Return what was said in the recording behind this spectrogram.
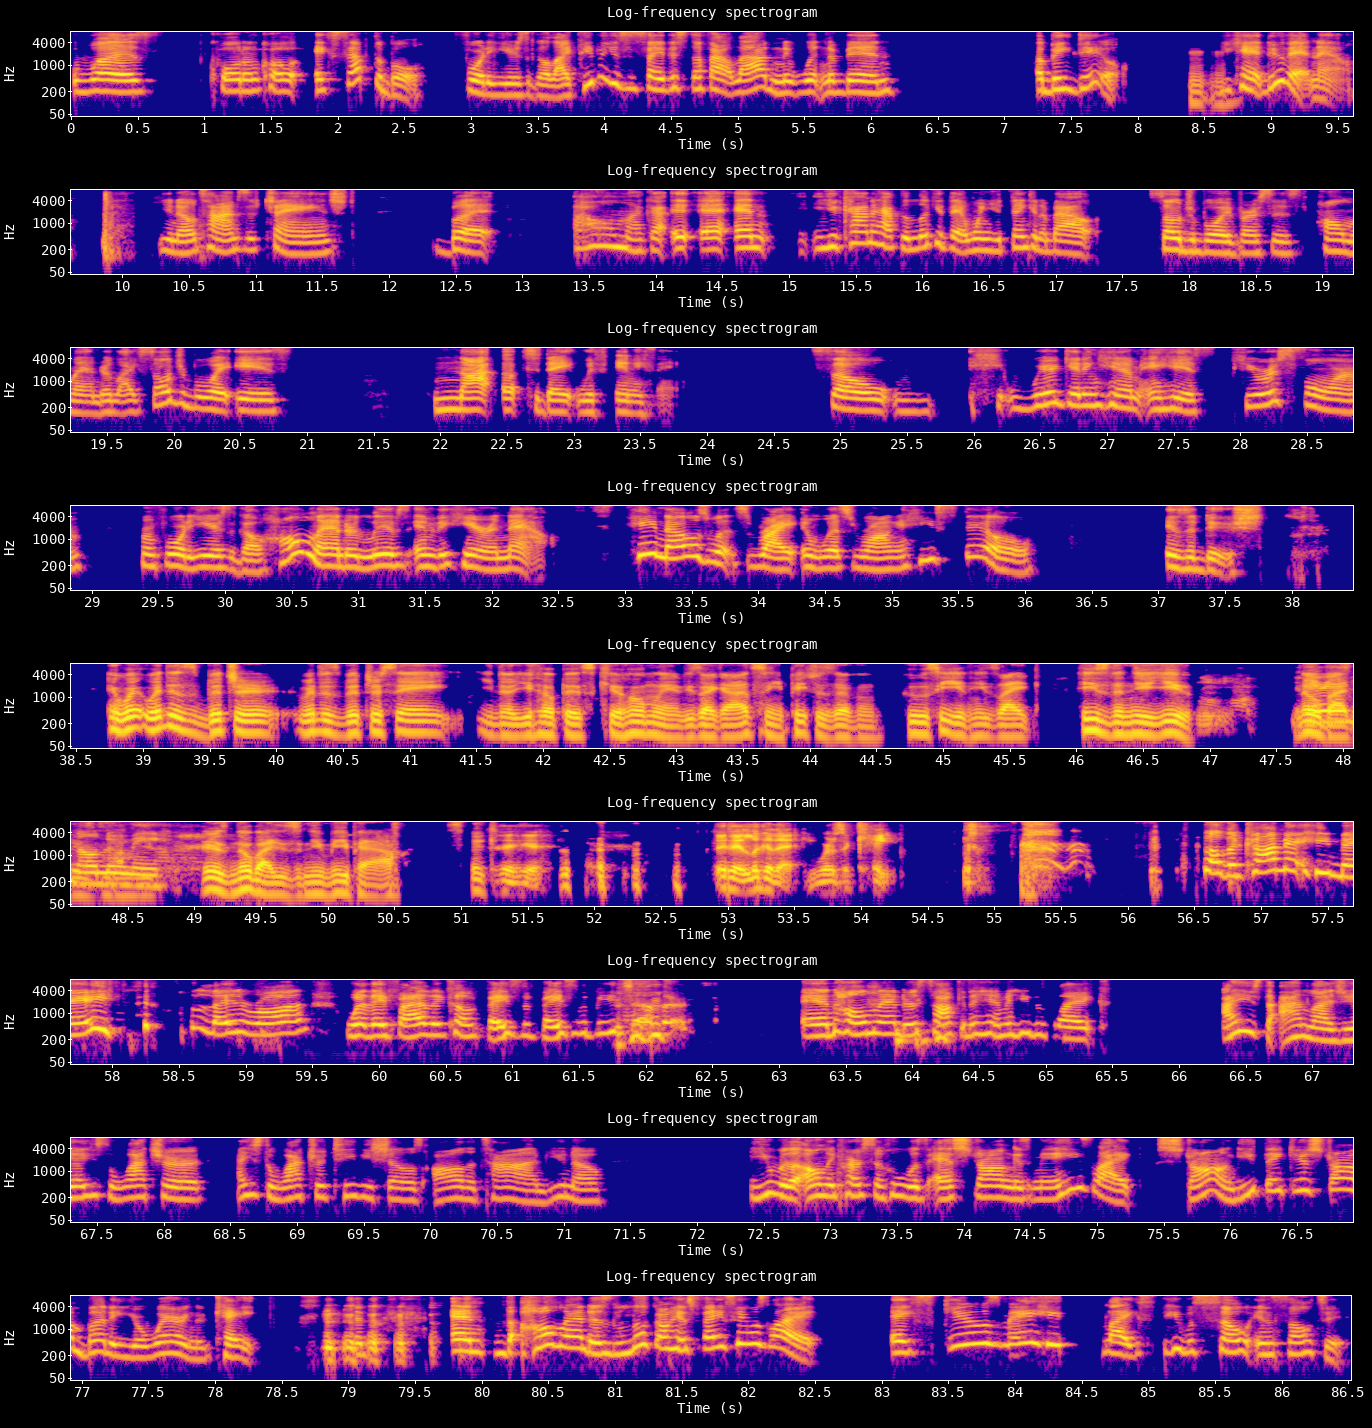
was quote unquote acceptable 40 years ago. Like people used to say this stuff out loud and it wouldn't have been a big deal. Mm-mm. You can't do that now. You know, times have changed, but oh my God. It, and you kind of have to look at that when you're thinking about Soldier Boy versus Homelander. Like Soldier Boy is not up to date with anything. So he- we're getting him in his purest form from 40 years ago. Homelander lives in the here and now. He knows what's right and what's wrong, and he still is a douche. And what, what does Butcher what does Butcher say? You know, you help us kill Homeland. He's like, I've seen pictures of him. Who's he? And he's like, he's the new you. there is Nobody's no the new me. There's nobody's the new me, pal. Like, yeah. They say, "Look at that. He wears a cape." So the comment he made later on when they finally come face to face with each other. and Homelander is talking to him, and he was like, I used to idolize you. I used to watch your I used to watch your TV shows all the time. You know, you were the only person who was as strong as me. And he's like, strong. You think you're strong, buddy? You're wearing a cape. and, and the Homelander's look on his face, he was like, excuse me. He like he was so insulted.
